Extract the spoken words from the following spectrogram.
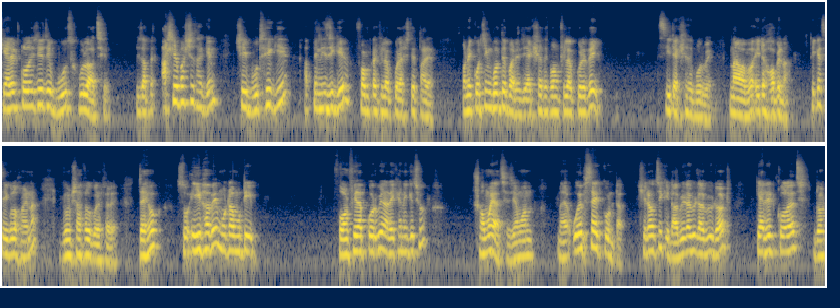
ক্যারেট কলেজে যে বুথগুলো আছে, যদি আপনি আশেপাশে থাকেন, সেই বুথে গিয়ে আপনি নিজে গিয়ে ফর্মটা ফিল আপ করে আসতে পারেন। অনেক কোচিং বলতে পারে যে, একসাথে ফর্ম ফিল আপ করে দেই সিট একসাথে পড়বে। না বাবা, এটা হবে না। ঠিক আছে? এগুলো হয় না। একদম সাফল করে ফেলে। যাই হোক সো এইভাবে মোটামুটি ফর্ম ফিল আপ করবে, আর এখানে কিছু সময় আছে, যেমন ওয়েবসাইট কোনটা? সেটা হচ্ছে কি W W dot cadet college dot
